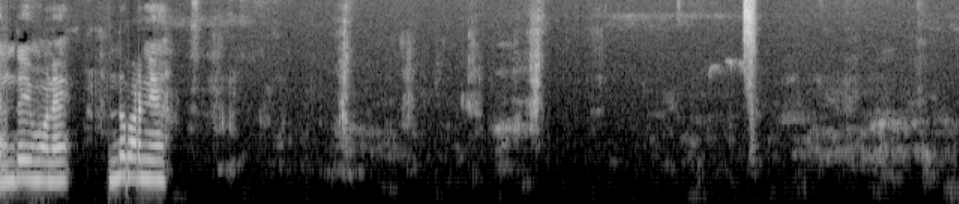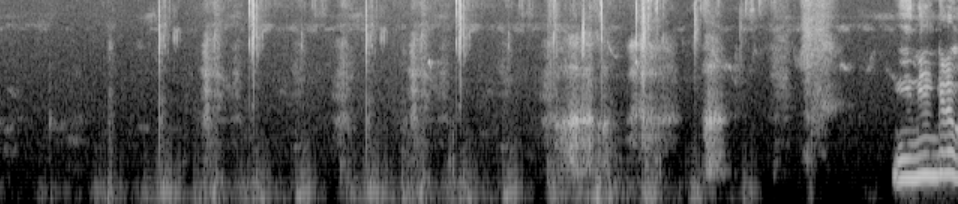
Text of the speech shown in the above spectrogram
എന്തായി മോനെ? എന്താ പറഞ്ഞേ? ഇനിയെങ്കിലും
